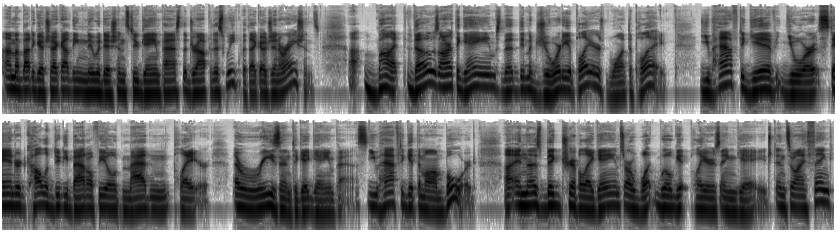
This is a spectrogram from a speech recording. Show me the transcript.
I'm about to go check out the new additions to Game Pass that dropped this week with Echo Generations. Uh, but those aren't the games that the majority of players want to play you have to give your standard Call of Duty Battlefield Madden player a reason to get Game Pass. You have to get them on board. Uh, and those big AAA games are what will get players engaged. And so I think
